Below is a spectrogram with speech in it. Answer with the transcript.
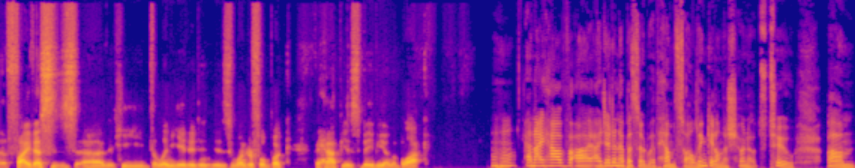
uh, five S's that he delineated in his wonderful book the happiest baby on the block. Mm-hmm. And I have, uh, I did an episode with him, so I'll link it on the show notes too. Um,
